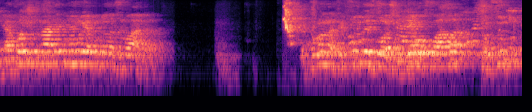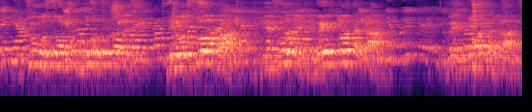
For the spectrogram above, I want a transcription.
Я хочу знати, кому я буду називати. Охорона, фіксуйте злочин. Є ухвала, щоб цю, цю особу було порушено. Не особа, не слухайте. Ви хто така? Ви хто така?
